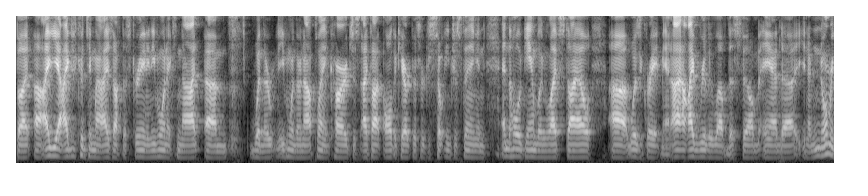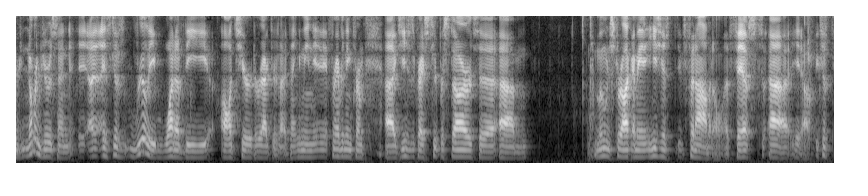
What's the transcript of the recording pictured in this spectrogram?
But uh, I, yeah, I just couldn't take my eyes off the screen. And even when it's not, um, when they're even when they're not playing cards, just I thought all the characters were just so interesting, and and the whole gambling lifestyle uh, was great, man. I, I really love this film, and uh, you know Norman Norman Jewison uh, is just really one of the auteur directors. I think. I mean, from everything from uh, Jesus Christ Superstar to um, to Moonstruck. I mean, he's just phenomenal. A Fist, uh, you know, it's just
